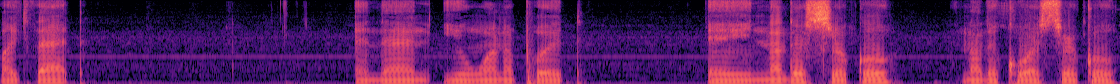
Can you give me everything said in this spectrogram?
like that. And then you want to put another circle another core circle.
